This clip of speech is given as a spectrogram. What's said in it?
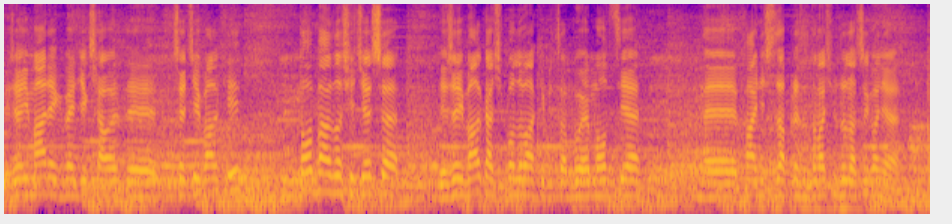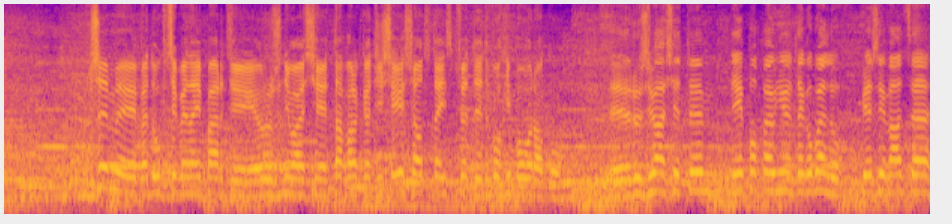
Jeżeli Marek będzie chciał e, trzeciej walki, to bardzo się cieszę. Jeżeli walka się podoba, kibicom były emocje, e, fajnie się zaprezentowaliśmy, to dlaczego nie? Czym y, według Ciebie najbardziej różniła się ta walka dzisiejsza od tej sprzed dwóch i pół roku? E, Różniła się tym, nie popełniłem tego błędu. W pierwszej walce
